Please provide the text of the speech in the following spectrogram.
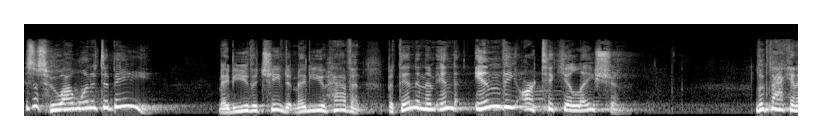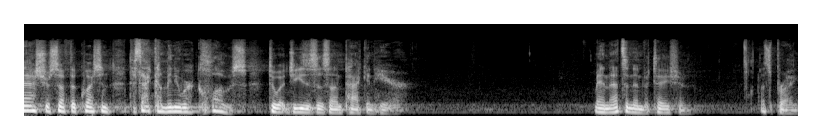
This is who I wanted to be. Maybe you've achieved it, maybe you haven't. But then in the, in the, in the articulation, look back and ask yourself the question does that come anywhere close to what Jesus is unpacking here? Man, that's an invitation. Let's pray.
